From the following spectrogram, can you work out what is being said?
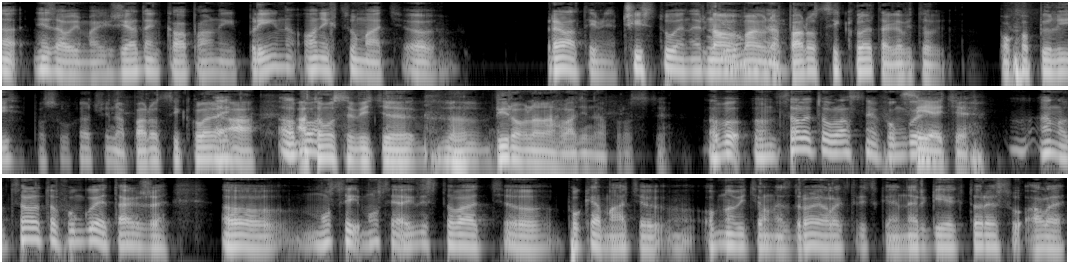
Nezaujíma ich žiaden kapalný plyn. Oni chcú mať relatívne čistú energiu. No, majú hej. na parocykle, tak aby to pochopili posluchači na parocykle a, a to musí byť e, vyrovnaná hladina proste. Lebo celé to vlastne funguje... Siete. Áno, celé to funguje tak, že musí, musia existovať, pokiaľ máte obnoviteľné zdroje elektrickej energie, ktoré sú ale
